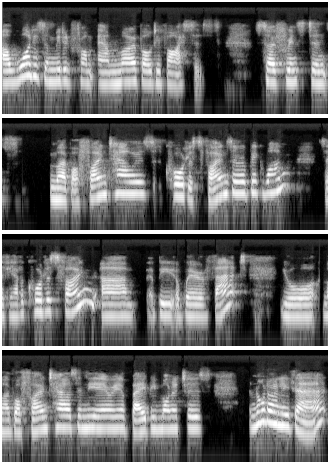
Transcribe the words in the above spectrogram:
are what is emitted from our mobile devices. So, for instance, mobile phone towers, cordless phones are a big one. So, if you have a cordless phone, um, be aware of that. Your mobile phone towers in the area, baby monitors. Not only that,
